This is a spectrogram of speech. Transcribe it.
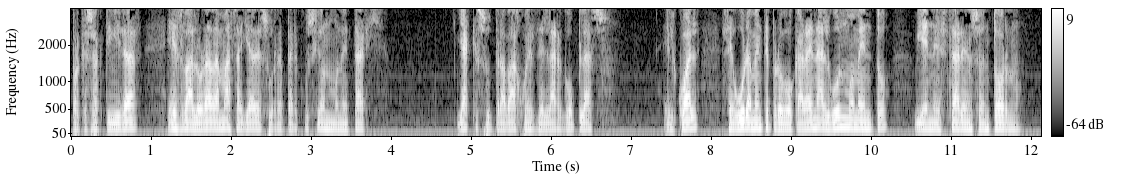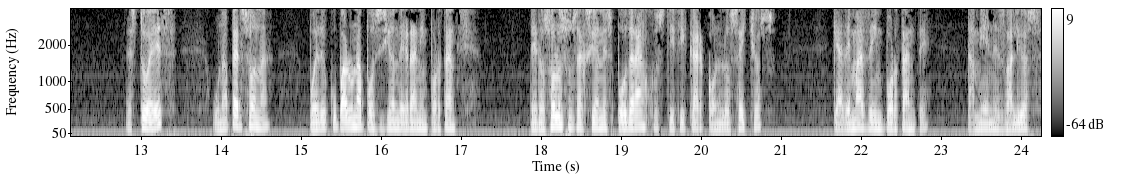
porque su actividad es valorada más allá de su repercusión monetaria, ya que su trabajo es de largo plazo, el cual seguramente provocará en algún momento bienestar en su entorno. Esto es, una persona puede ocupar una posición de gran importancia, pero solo sus acciones podrán justificar con los hechos que además de importante, también es valiosa.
